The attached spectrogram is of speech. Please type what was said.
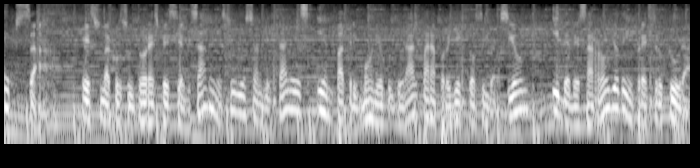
EPSA es una consultora especializada en estudios ambientales y en patrimonio cultural para proyectos de inversión y de desarrollo de infraestructura.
